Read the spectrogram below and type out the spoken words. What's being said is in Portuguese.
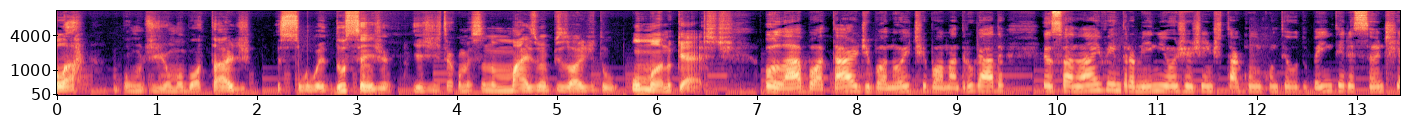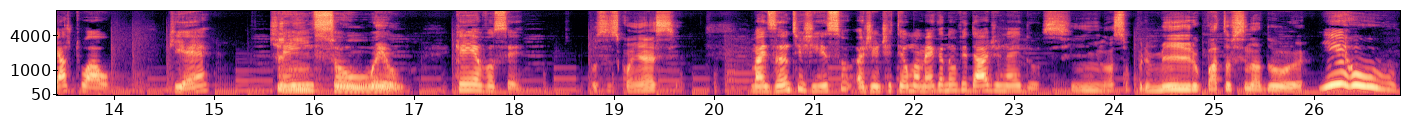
Olá, bom dia, uma boa tarde. Eu sou o Edu Senja e a gente está começando mais um episódio do Humano Cast. Olá, boa tarde, boa noite, boa madrugada. Eu sou a Nai Vendramini e hoje a gente está com um conteúdo bem interessante e atual, que é Quem, sou eu? Quem é você? Vocês conhecem? Mas antes disso, a gente tem uma mega novidade, né, Edu? Sim, nosso primeiro patrocinador. Ihu!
